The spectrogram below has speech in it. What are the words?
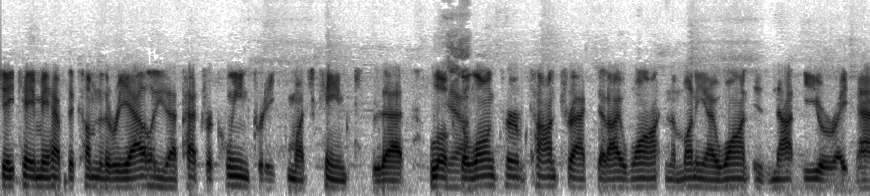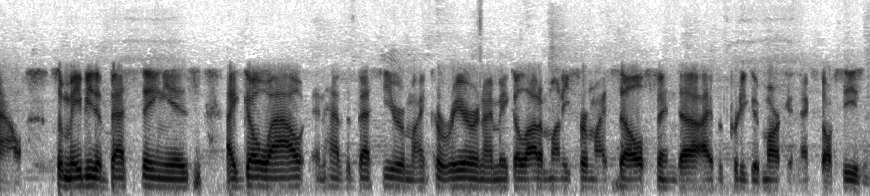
J.K. may have to come to the reality that Patrick Queen pretty much came to that. Look, Yeah. the long-term contract that I want and the money I want is not here right now. So maybe the best thing is I go out and have the best year of my career, and I make a lot of money for myself, and uh, I have a pretty good market next off season.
